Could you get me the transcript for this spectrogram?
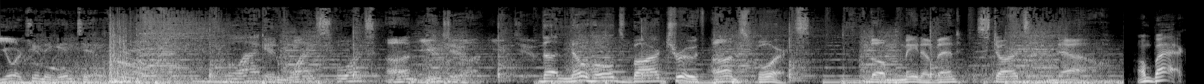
You're tuning into Black and White Sports on YouTube. The no holds barred truth on sports. The main event starts now. I'm back.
